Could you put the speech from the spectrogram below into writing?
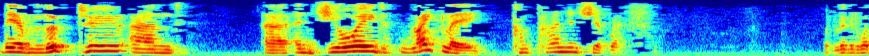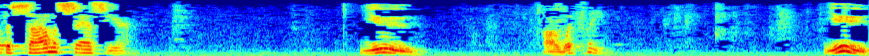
they have looked to and uh, enjoyed rightly companionship with. But look at what the psalmist says here. You are with me. You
